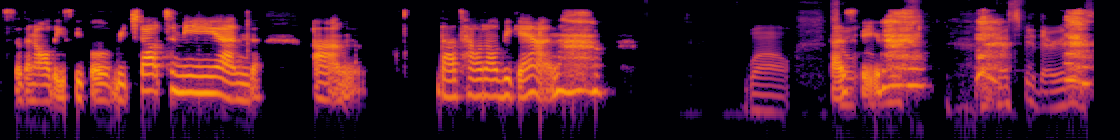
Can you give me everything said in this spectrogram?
so then all these people reached out to me and um, that's how it all began. wow. BuzzFeed. So, BuzzFeed, there it is.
